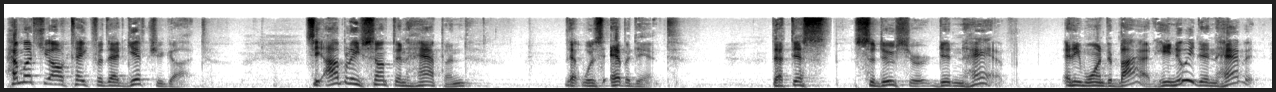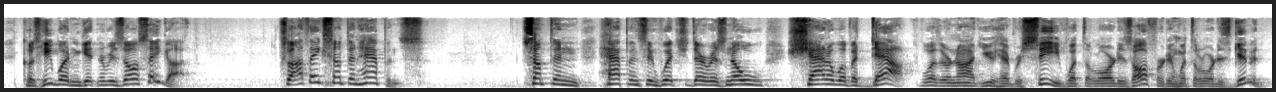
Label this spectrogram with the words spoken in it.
How much y'all take for that gift you got? See, I believe something happened that was evident that this seducer didn't have, and he wanted to buy it. He knew he didn't have it because he wasn't getting the results they got. So I think something happens. Something happens in which there is no shadow of a doubt whether or not you have received what the Lord has offered and what the Lord has given.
